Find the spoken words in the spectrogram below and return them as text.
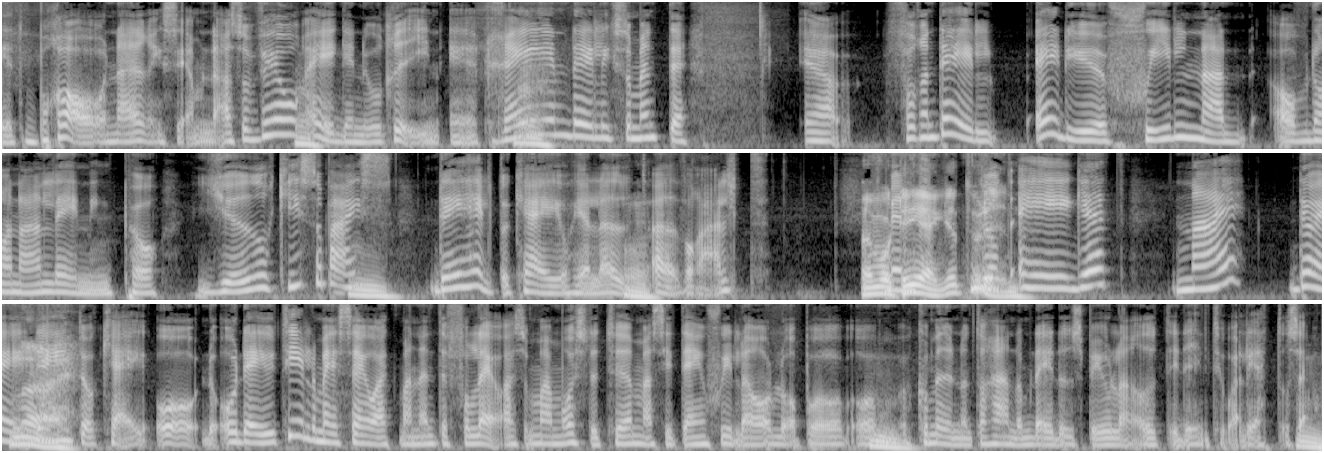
är ett bra näringsämne. Alltså vår egen urin är ren, det är liksom inte... För en del är det ju skillnad av någon anledning på djurkiss och bajs. Det är helt okej att hälla ut överallt. Men vårt Men eget urin. Vårt eget, nej. Det är, det Nej. är inte okej. Och, och det är ju till och med så att man inte får lov, alltså man måste tömma sitt enskilda avlopp och, och Mm. kommunen tar hand om det du spolar ut i din toalett och så.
